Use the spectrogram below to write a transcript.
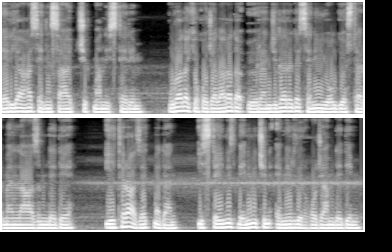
Dergaha senin sahip çıkmanı isterim. Buradaki hocalara da öğrencilere de senin yol göstermen lazım dedi. İtiraz etmeden isteğiniz benim için emirdir hocam dedim.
